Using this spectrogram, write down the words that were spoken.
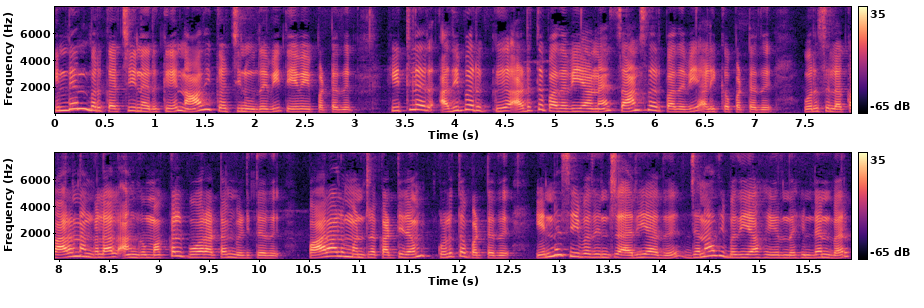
ஹிண்டன்பர்க் கட்சியினருக்கு நாதி கட்சியின் உதவி தேவைப்பட்டது. ஹிட்லர் அதிபருக்கு அடுத்த பதவியான சான்சலர் பதவி அளிக்கப்பட்டது. ஒரு சில காரணங்களால் அங்கு மக்கள் போராட்டம் வெடித்தது. பாராளுமன்ற கட்டிடம் கொளுத்தப்பட்டது. என்ன செய்வதென்று அறியாது ஜனாதிபதியாக இருந்த ஹிண்டன்பர்க்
